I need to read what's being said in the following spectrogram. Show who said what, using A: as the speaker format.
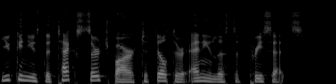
A: You can use the text search bar to filter any list of presets.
